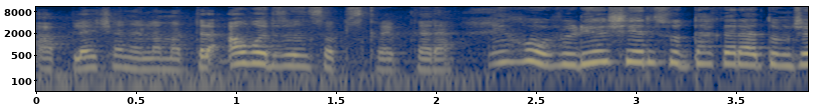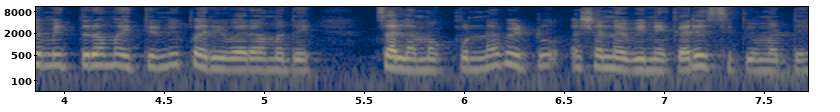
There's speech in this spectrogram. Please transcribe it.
आपल्या चॅनलला मात्र आवर्जून सबस्क्राईब करा. आणि हो व्हिडिओ शेअरसुद्धा करा तुमच्या मित्रमैत्रिणी परिवारामध्ये. चला मग पुन्हा भेटू अशा नवीन एका रेसिपीमध्ये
